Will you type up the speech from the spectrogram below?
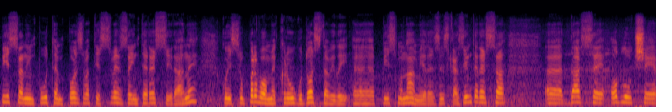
pisanim putem pozvati sve zainteresirane koji su u prvome krugu dostavili e, pismo namjere za iskaz interesa e, da se odluče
